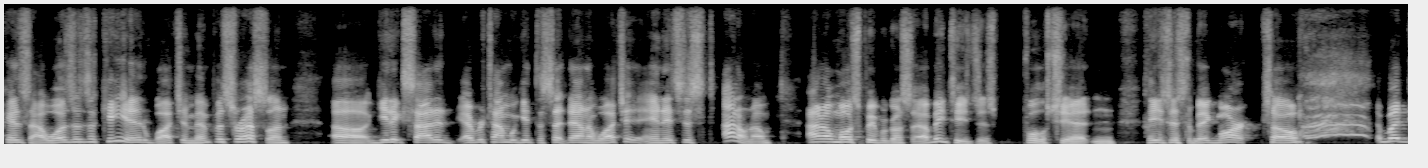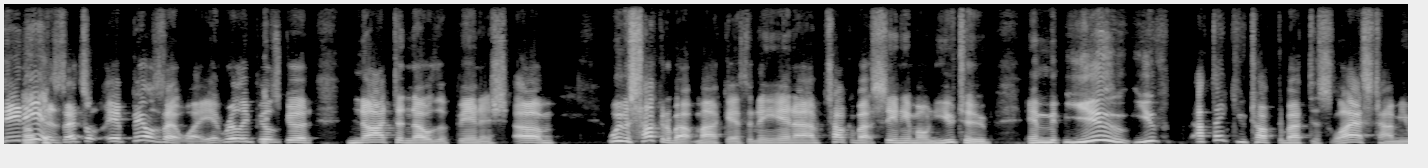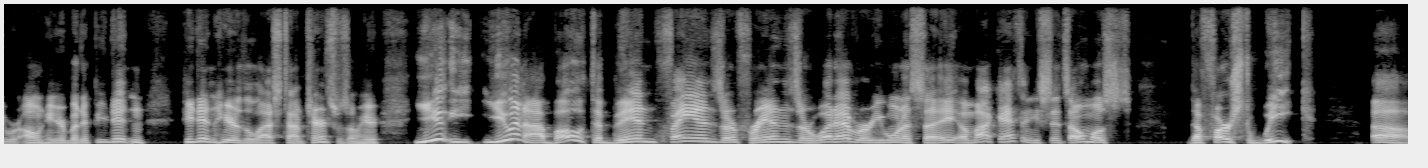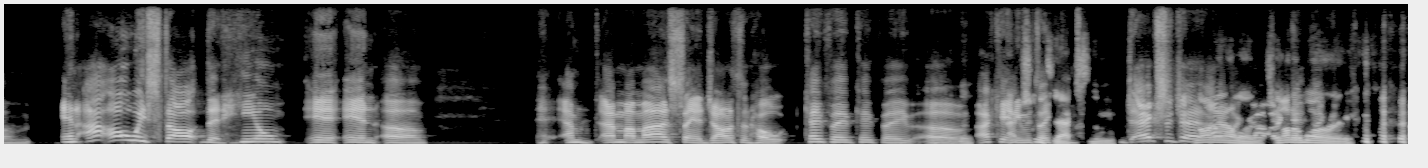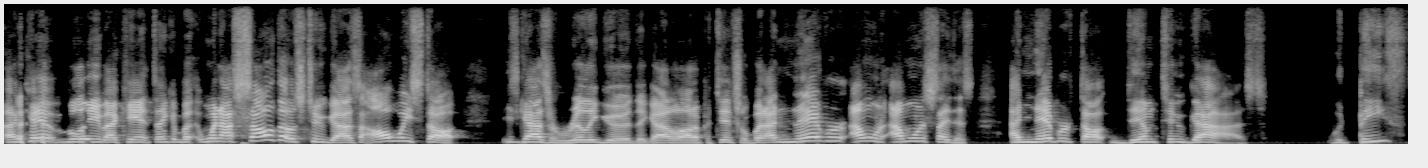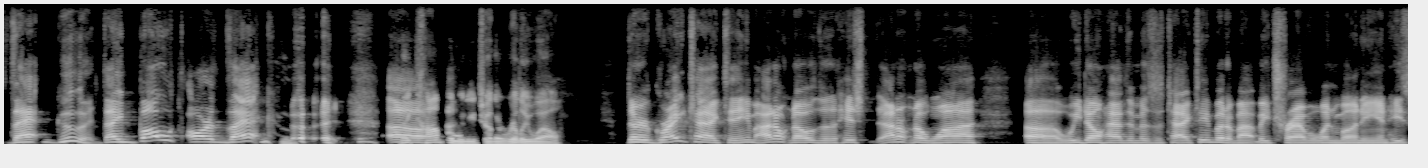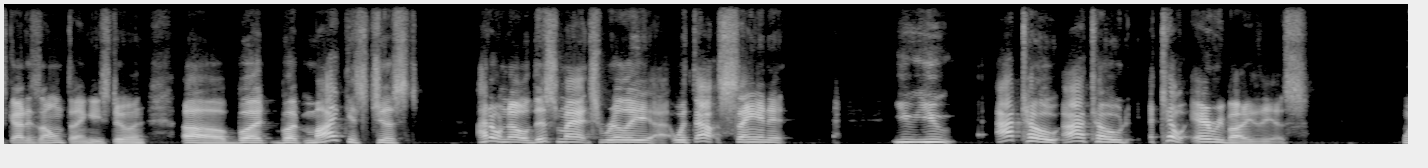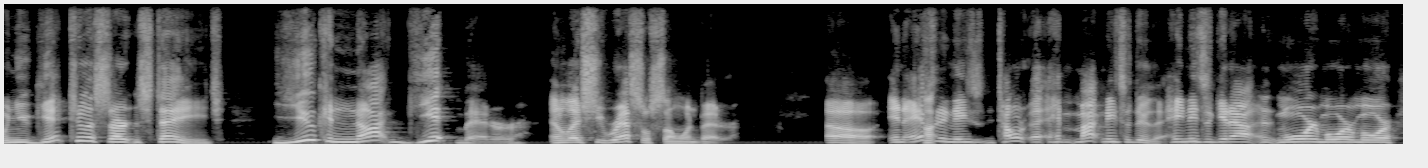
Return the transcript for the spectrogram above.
back as I was as a kid watching Memphis wrestling. Uh, get excited every time we get to sit down and watch it, and it's just I don't know. I know most people are going to say, "Oh, BT's just full of shit and he's just a big mark." So, but it is. That's it feels that way. It really feels good not to know the finish. Um, we was talking about Mike Anthony, and I talk about seeing him on YouTube. And you, you've, I think you talked about this last time you were on here. But if you didn't, you didn't hear the last time Terrence was on here, you, you and I both have been fans or friends or whatever you want to say of Mike Anthony since almost the first week. Um, and I always thought that him and, and uh, I'm, I'm my mind's saying Jonathan Holt kayfabe, kayfabe. Uh, I can't Action even think. Jackson, Of, Jackson Jackson. John oh my Allen, God, I John can't Omari. I can't believe I can't think of. But when I saw those two guys, I always thought these guys are really good. They got a lot of potential. But I never. I want. I want to say this. I never thought them two guys would be that good. They both are that good. They Uh, complement each other really well. They're a great tag team. I don't know the his. I don't know why uh, we don't have them as a tag team, but it might be travel and money, and he's got his own thing he's doing. Uh, but but Mike is just. I don't know. This match really, uh, without saying it, you you. I told I told I tell everybody this. When you get to a certain stage, you cannot get better unless you wrestle someone better. Uh, and Anthony needs Tony, uh, Mike needs to do that. He needs to get out and more and more and more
